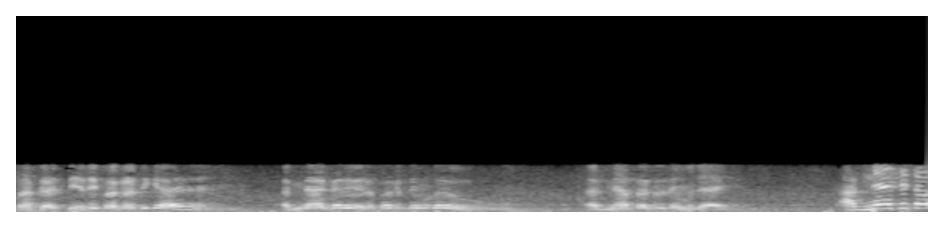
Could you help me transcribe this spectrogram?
પ્રકૃતિ તેથી પ્રકૃતિ કહેવાય ને. અજ્ઞા કર્યું એટલે પ્રકૃતિ માં ગયું અજ્ઞા પ્રકૃતિ માં જાય આજ્ઞા છે તો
